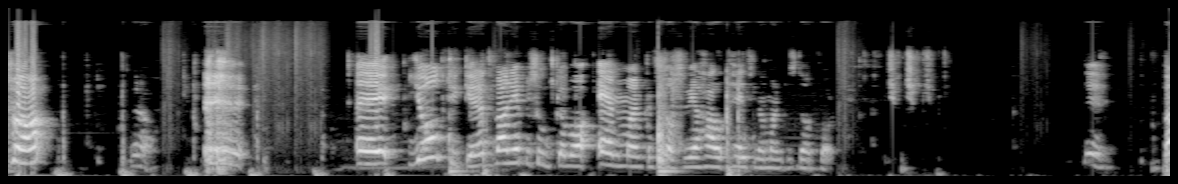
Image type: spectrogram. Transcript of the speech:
Får. Eh, jag tycker att varje episod ska vara en Minecraft-dag så vi har hälften av Minecraft-dag kvar. Du, Va,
